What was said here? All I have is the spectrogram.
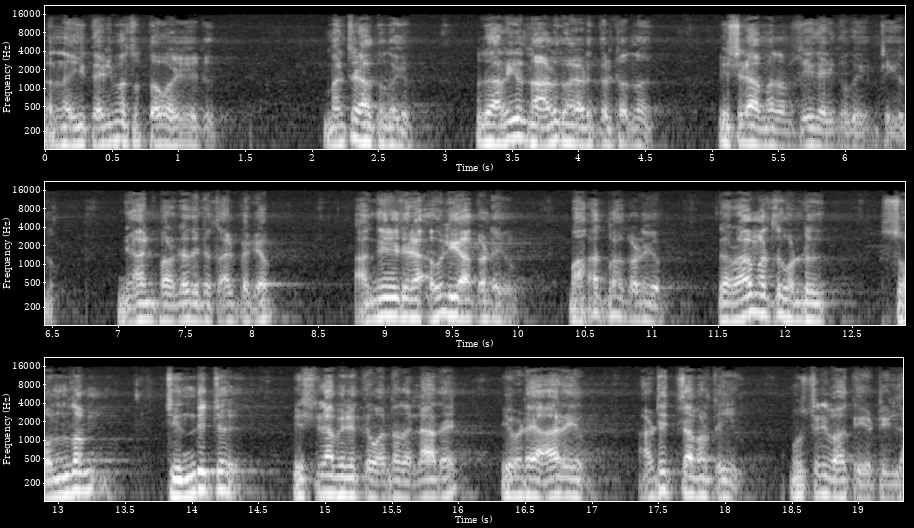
എന്ന ഈ കരിമസത്വ വഴിയിൽ മനസ്സിലാക്കുകയും ഇത് അറിയുന്ന ആളുകളെ അടുക്കൽ ചെന്ന് ഇസ്ലാം മതം സ്വീകരിക്കുകയും ചെയ്യുന്നു. ഞാൻ പറഞ്ഞതിന്റെ താല്പര്യം അങ്ങനെ ചില ഔലിയാക്കളുടെയും മഹാത്മാക്കളുടെയും കറാമത്ത് കൊണ്ട് സ്വന്തം ചിന്തിച്ച് ഇസ്ലാമിലേക്ക് വന്നതല്ലാതെ ഇവിടെ ആരെയും അടിച്ചമർത്തി മുസ്ലിമാക്കിയിട്ടില്ല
